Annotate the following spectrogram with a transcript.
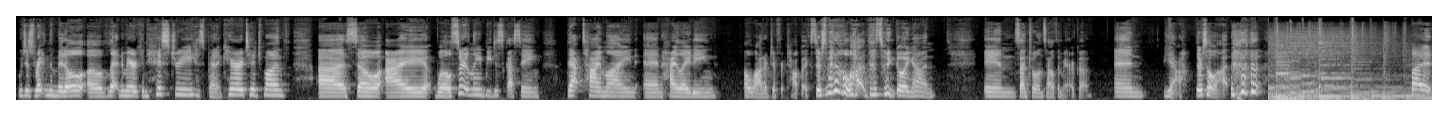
which is right in the middle of Latin American History, Hispanic Heritage Month. Uh, so I will certainly be discussing that timeline and highlighting a lot of different topics. There's been a lot that's been going on in Central and South America. And yeah, there's a lot. but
